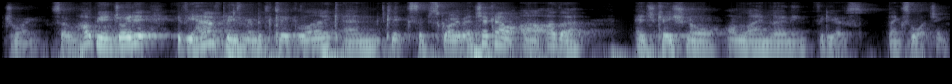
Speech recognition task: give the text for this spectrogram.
Drawing. So I hope you enjoyed it. If you have, please remember to click like and click subscribe and check out our other educational online learning videos. Thanks for watching.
